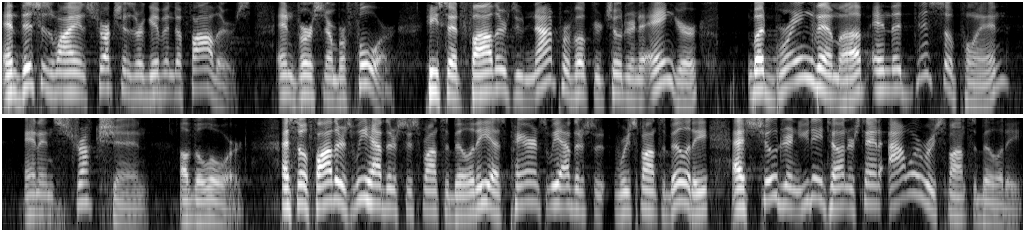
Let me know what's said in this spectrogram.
And this is why instructions are given to fathers in verse number four. He said, Fathers, do not provoke your children to anger, but bring them up in the discipline and instruction of the Lord. And so, fathers, we have this responsibility. As parents, we have this responsibility. As children, you need to understand our responsibility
